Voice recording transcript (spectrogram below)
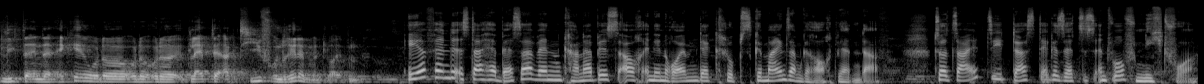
liegt er in der Ecke oder, oder, oder bleibt er aktiv und redet mit Leuten? Er fände es daher besser, wenn Cannabis auch in den Räumen der Clubs gemeinsam geraucht werden darf. Zurzeit sieht das der Gesetzesentwurf nicht vor.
